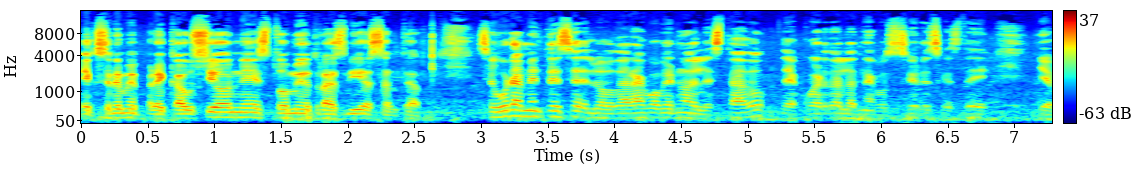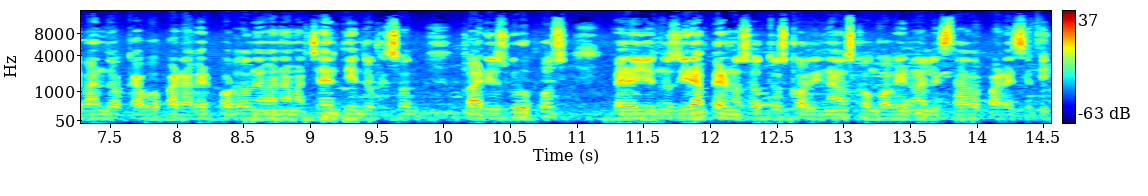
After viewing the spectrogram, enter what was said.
extreme precauciones, tome otras vías alternas. Seguramente se lo dará gobierno del estado de acuerdo a las negociaciones que esté llevando a cabo para ver por dónde van a marchar. Entiendo que son varios grupos, pero ellos nos dirán, pero nosotros coordinados con gobierno del estado para ese fin.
